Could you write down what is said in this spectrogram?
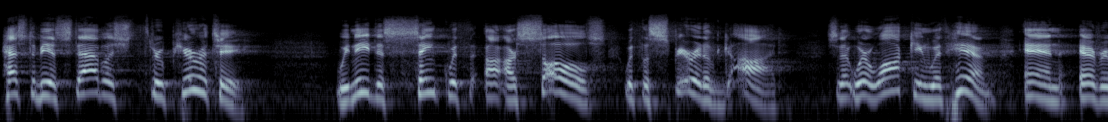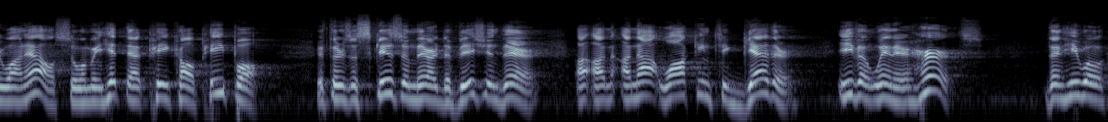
has to be established through purity. We need to sync with uh, our souls with the Spirit of God so that we're walking with Him and everyone else. So when we hit that P called people, if there's a schism there, a division there, a, a, a not walking together, even when it hurts, then He will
